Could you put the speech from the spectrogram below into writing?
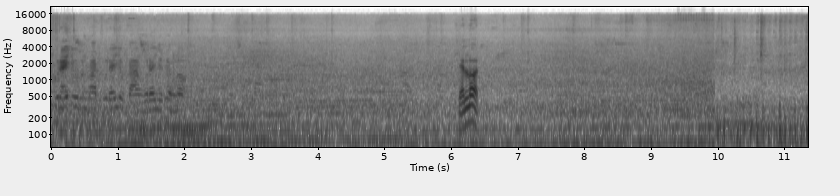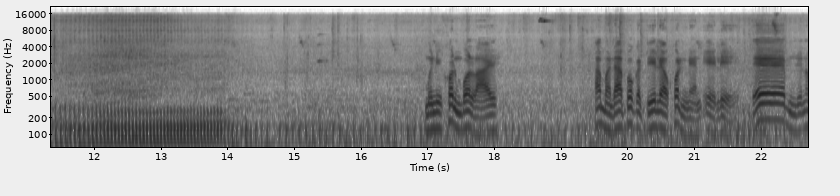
ผู้ใดอยู่บนพัดผู้ใดอยู่กลางผู้ใดอยู่เทิงนอกเส้นรถมือนี้คนบ่หลายธรรมดาปกติแล้วคนแน่นเอเล่เต็มอยู่น้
